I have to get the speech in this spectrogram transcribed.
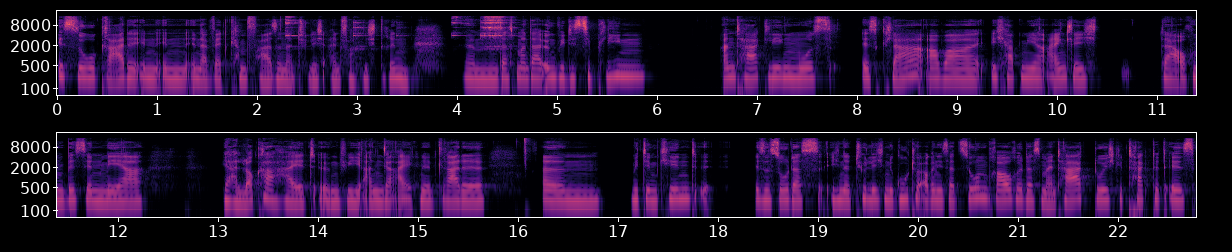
ist so gerade in, in, in der Wettkampfphase natürlich einfach nicht drin. Ähm, dass man da irgendwie Disziplin an Tag legen muss, ist klar, aber ich habe mir eigentlich da auch ein bisschen mehr ja, Lockerheit irgendwie angeeignet. Gerade ähm, mit dem Kind ist es so, dass ich natürlich eine gute Organisation brauche, dass mein Tag durchgetaktet ist,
